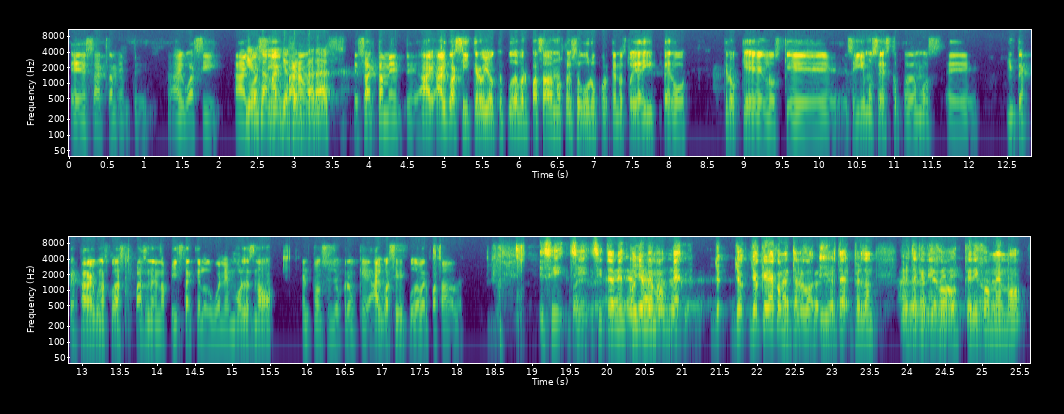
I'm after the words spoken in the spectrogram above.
Exactamente, algo así. Algo Piensa así mal y acertarás. Exactamente. Algo así creo yo que pudo haber pasado, no estoy seguro porque no estoy ahí, pero creo que los que seguimos esto podemos eh, interpretar algunas cosas que pasan en la pista que los huelemoles no. Entonces yo creo que algo así pudo haber pasado. A ver. Sí, sí, sí, también. Eh, Oye, Memo, me, yo, yo, yo, quería comentar algo y ahorita, perdón, ahorita que dijo, que dijo Memo,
